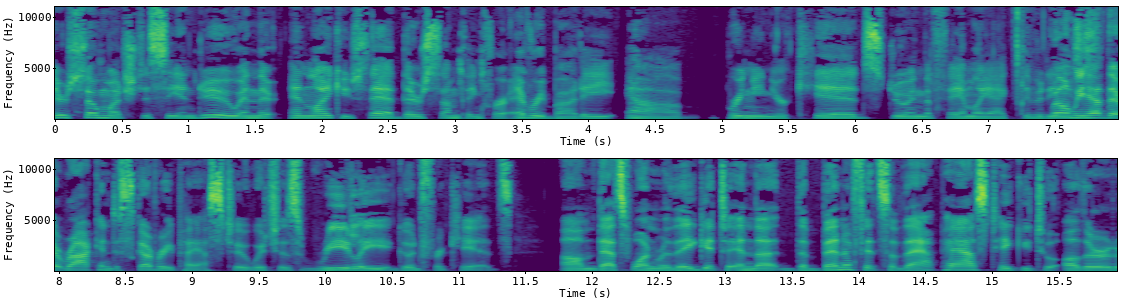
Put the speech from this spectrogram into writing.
There's so much to see and do, and there, and like you said, there's something for everybody. Uh, bringing your kids, doing the family activities. Well, we have that Rock and Discovery Pass too, which is really good for kids. Um, that's one where they get to, and the, the benefits of that pass take you to other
